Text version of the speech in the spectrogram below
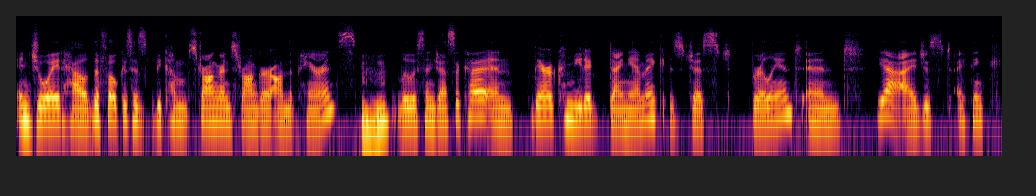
enjoyed how the focus has become stronger and stronger on the parents, mm-hmm. Lewis and Jessica, and their comedic dynamic is just brilliant. And yeah, I just I think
